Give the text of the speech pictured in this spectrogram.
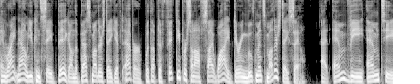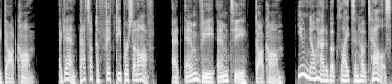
And right now, you can save big on the best Mother's Day gift ever with up to 50% off site wide during Movement's Mother's Day sale at MVMT.com. Again, that's up to 50% off at MVMT.com. You know how to book flights and hotels.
